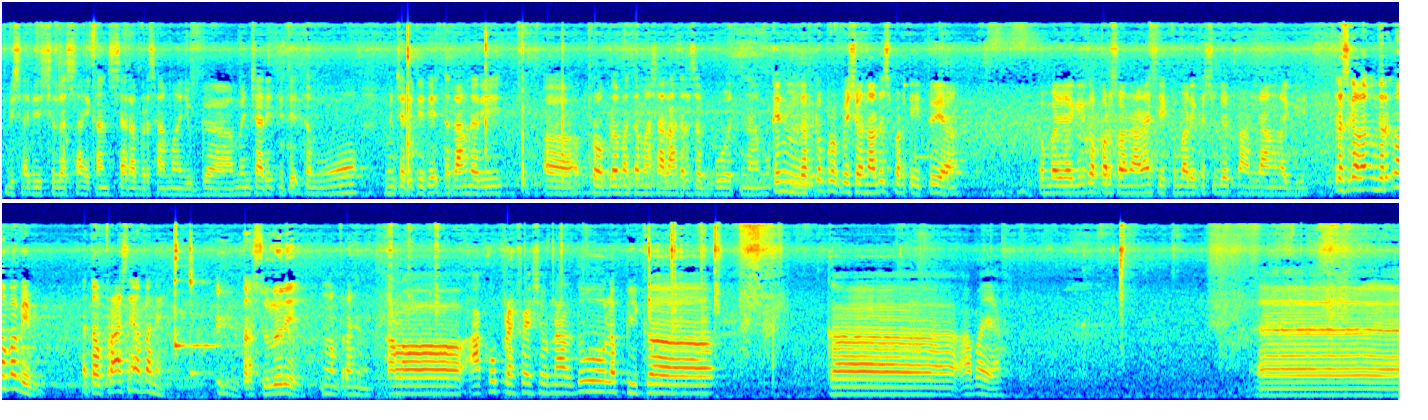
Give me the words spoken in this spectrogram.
bisa diselesaikan secara bersama juga, mencari titik temu, mencari titik terang dari eh, problem atau masalah tersebut. Nah, mungkin menurutku profesional itu seperti itu ya. Kembali lagi ke personalnya sih kembali ke sudut pandang lagi. Terus kalau menurutmu apa Bim? Atau prasnya apa nih? Pras dulu nih. Nggak prasnya kalau aku profesional tuh lebih ke ke apa ya? Eh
